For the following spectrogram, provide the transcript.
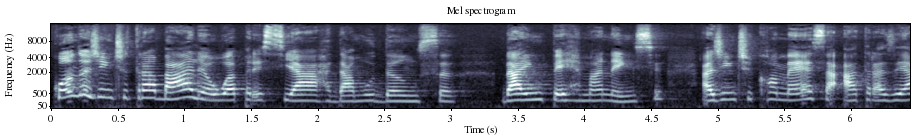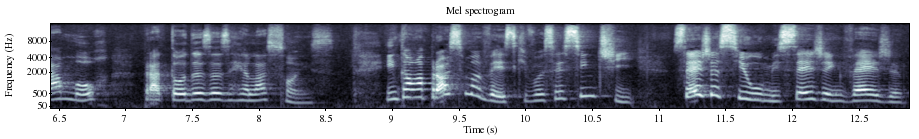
Quando a gente trabalha o apreciar da mudança, da impermanência, a gente começa a trazer amor para todas as relações. Então, a próxima vez que você sentir, seja ciúme, seja inveja,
